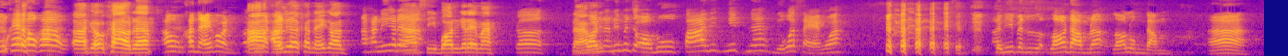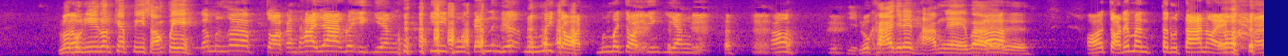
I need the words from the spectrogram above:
กูแค่คร่าวอ่าคร่าวๆนะๆเอาคันไหนก่อนอ่าทีละเอาคันเลือกคันไหนก่อนอะคันนี้ก็ได้อ่าอะสีบอลก็ได้มา เออนะบวัอนลอันนี้มันจะออกดูฟ้านิดๆนะหรือว่าแสงวะ อันนี้เป็นล้อดำแล้วล้อลมดำอ่า รถพวกนี้รถแค่ปีสองปี แล้วมึงก็จอดกันท่ายากด้วยอีกเอียงที่กูเต้นตั้งเยอะ มึงไม่จอด มึงมาจอดเอียงเอียงๆเอ้าลูกค้าจะได้ถามไงว่าอ่าเอออ๋อจอดให้มันสะดุดตาหน่อยอ่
